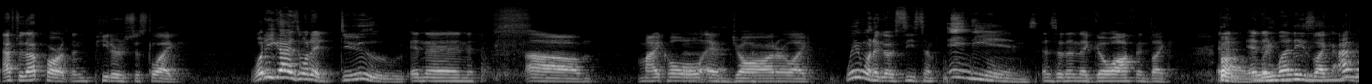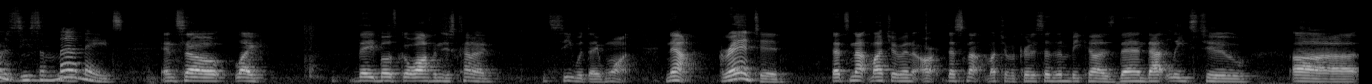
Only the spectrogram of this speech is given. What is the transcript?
after that part, then Peter's just like, "What do you guys want to do?" And then um, Michael and John are like, "We want to go see some Indians." And so then they go off and like, and, then, and then Wendy's like, "I want to see some mermaids." And so like, they both go off and just kind of see what they want. Now, granted, that's not much of an art. That's not much of a criticism because then that leads to uh,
